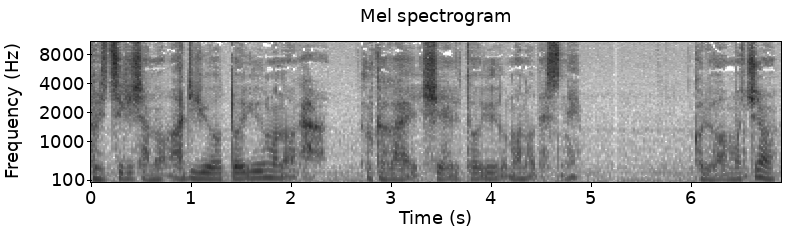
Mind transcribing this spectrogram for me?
取り次ぎ者のありようというものが伺い知れるというものですねこれはもちろん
